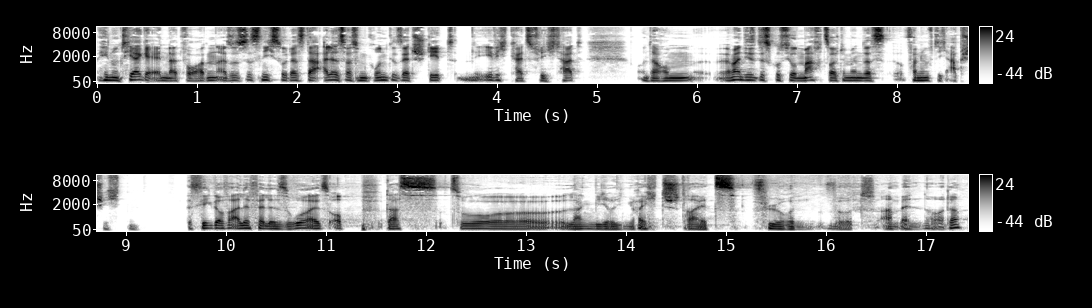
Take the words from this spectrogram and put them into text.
hin und her geändert worden. Also es ist nicht so, dass da alles, was im Grundgesetz steht, eine Ewigkeitspflicht hat. Und darum, wenn man diese Diskussion macht, sollte man das vernünftig abschichten. Es klingt auf alle Fälle so, als ob das zu langwierigen Rechtsstreits führen wird am Ende, oder?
